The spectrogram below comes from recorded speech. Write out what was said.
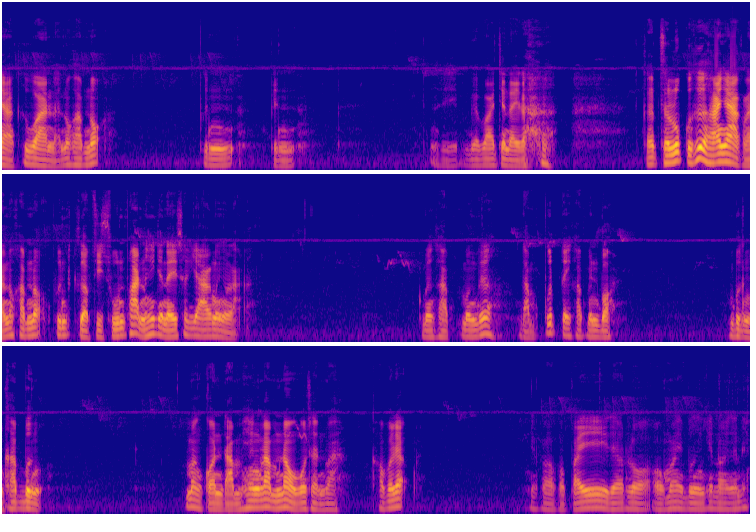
ยากคือวานแหละนะครับเนาะเป็นเป็นแบบว่าจะไหนล่ะสรุปก็คือหายากแหละเนะครับเนาะพื้นเกือบสี่ศูนย์พันคือจะไหนสักอย่างหนึ่งล่ะเบิ่งครับเบิ่งเด้อดำปึ๊ดเลยครับเป็นบอเบิ่งครับบิ่งมั่งก่อนดำแห้งล่ำเน่าว่าสันว่าเขาไปแล้วเดี๋ยวเราก็ไปเดี๋ยวรอออกไม้เบิ่งแค่หน่อยกันเด้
